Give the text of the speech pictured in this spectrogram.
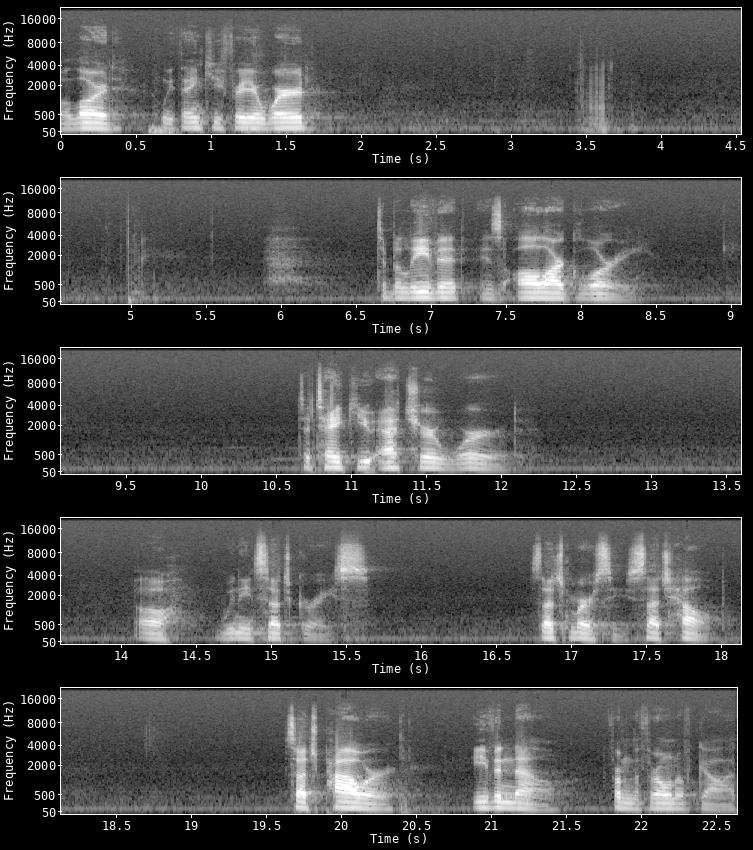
oh Lord, we thank you for your word. To believe it is all our glory. To take you at your word. Oh, we need such grace, such mercy, such help such power even now from the throne of God.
